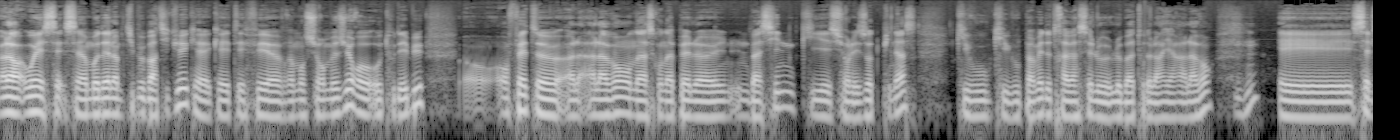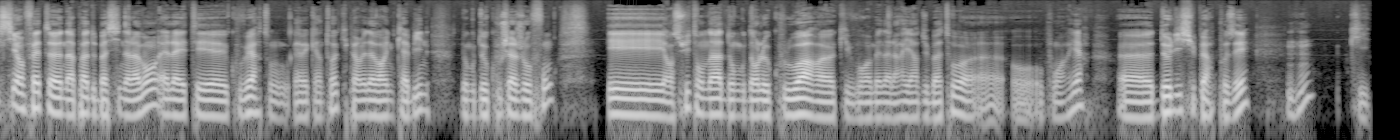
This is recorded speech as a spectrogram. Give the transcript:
alors oui, c'est un modèle un petit peu particulier qui a, été fait euh, vraiment sur mesure au, tout début. En, fait, à l'avant, on a ce qu'on appelle une, bassine qui est sur les autres pinasses qui vous, qui vous permet de traverser le, bateau de l'arrière à l'avant. Mhm. Et celle-ci, en fait, euh, n'a pas de bassine à l'avant. Elle a été couverte avec un toit qui permet d'avoir une cabine donc de couchage au fond. Et ensuite, on a donc dans le couloir euh, qui vous ramène à l'arrière du bateau, euh, au, pont arrière, deux lits superposés. Mhm qui,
